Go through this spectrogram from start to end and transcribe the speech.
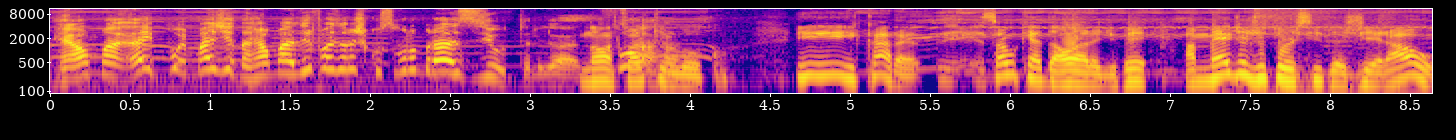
Real Ma... Aí, pô, imagina, Real Madrid fazendo excursão no Brasil, tá ligado? Nossa, olha Porra. que louco. E, cara, sabe o que é da hora de ver? A média de torcida geral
